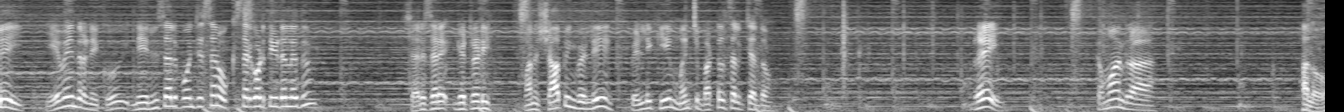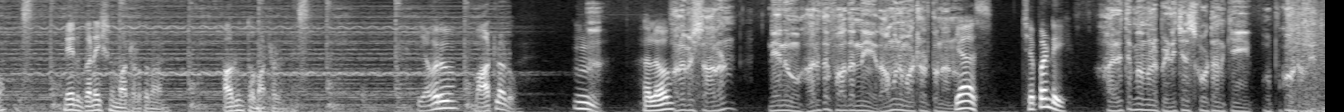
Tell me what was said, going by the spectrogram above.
ఏయ్ ఏమైందిరా నీకు? నేను ఎన్నిసార్లు ఫోన్ చేశాను ఒక్కసారి కూడా తీయడం లేదు? సరే సరే గెట్ రెడీ. మనం షాపింగ్ వెళ్ళి పెళ్ళికి మంచి బట్టలు సెలెక్ట్ చేద్దాం. రేయ్ కమాన్ రా. హలో నేను గణేష్ని మాట్లాడుతున్నాను. అరుణ్తో మాట్లాడండి. ఎవరు? మాట్లాడు. హలో. Hello mister Arun. నేను హరిత ఫాదర్ని రాముని మాట్లాడుతున్నాను. యాస్ చెప్పండి. హరిత మిమ్మల్ని పెళ్ళి చేసుకోవడానికి ఒప్పుకోవటం లేదు.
